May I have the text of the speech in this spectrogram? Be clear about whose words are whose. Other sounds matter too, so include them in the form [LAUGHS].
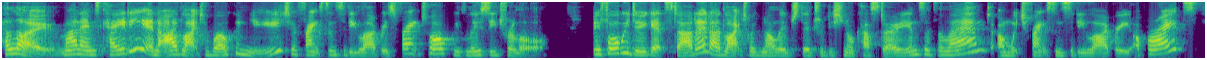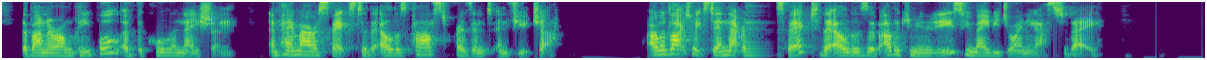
Speaker 1: Hello, my name's Katie, and I'd like to welcome you to Frankston City Library's FrankTALK with Lucy Treloar. Before we do get started, I'd like to acknowledge the traditional custodians of the land on which Frankston City Library operates, the Bunurong people of the Kulin Nation, and pay my respects to the elders past, present, and future. I would like to extend that respect to the elders of other communities who may be joining us today.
